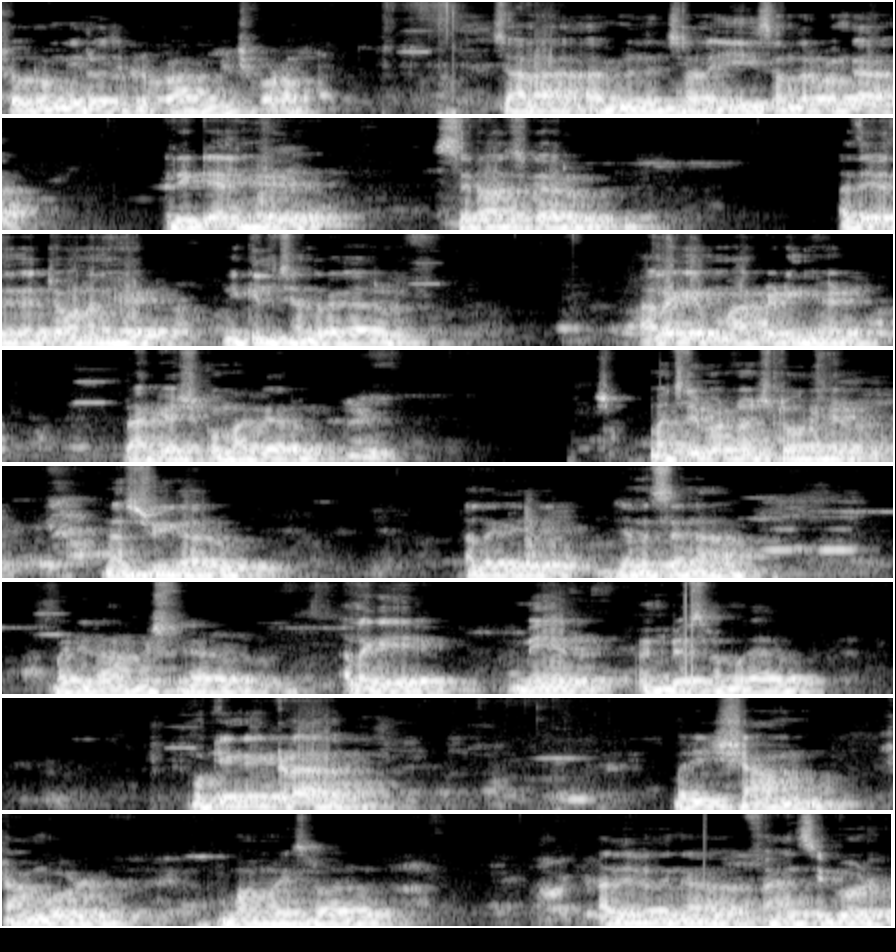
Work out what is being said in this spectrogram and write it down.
షోరూమ్ ఈరోజు ఇక్కడ ప్రారంభించుకోవడం. చాలా అభినందించాలి. ఈ సందర్భంగా రిటైల్ హెడ్ సిరాజ్ గారు అదేవిధంగా జోనల్ హెడ్ నిఖిల్ చంద్ర గారు అలాగే మార్కెటింగ్ హెడ్ రాకేష్ కుమార్ గారు మచిలీపట్నం స్టోర్ హెడ్ నశ్వి గారు అలాగే జనసేన బండి రామకృష్ణ గారు అలాగే మేయర్ వెంకటేశ్వరమ్మ గారు ముఖ్యంగా ఇక్కడ మరి శ్యామ్ శ్యామ్ గోల్డ్ ఉమామహేశ్వర గారు అదేవిధంగా ఫ్యాన్సీ గోల్డ్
